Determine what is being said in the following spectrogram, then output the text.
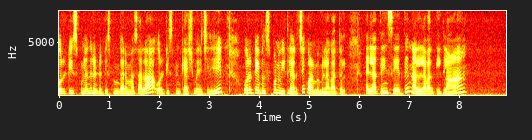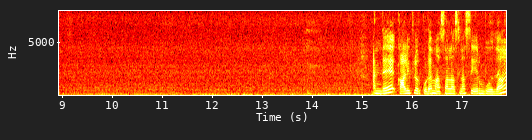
ஒரு டீஸ்பூன்லேருந்து ரெண்டு டீஸ்பூன் கரம் மசாலா ஒரு டீஸ்பூன் காஷ்மீரி சில்லி ஒரு டேபிள் ஸ்பூன் வீட்டில் அரைச்ச குழம்பு மிளகாத்தூள். எல்லாத்தையும் சேர்த்து நல்லா வதக்கிக்கலாம். அந்த காலிஃப்ளவர் கூட மசாலாஸ்லாம் சேரும்போது தான்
